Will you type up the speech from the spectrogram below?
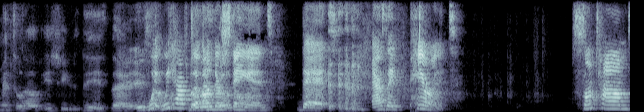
mental health issues, this, that. We, we have to list goes on. understand that as a parent sometimes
